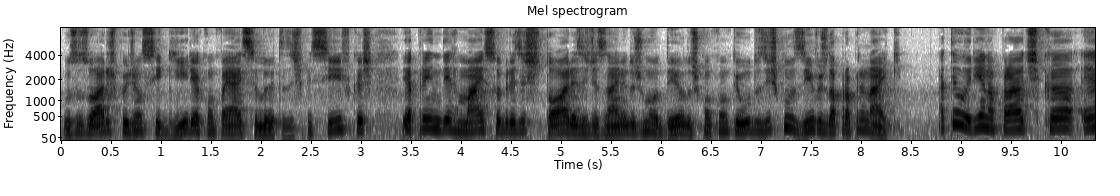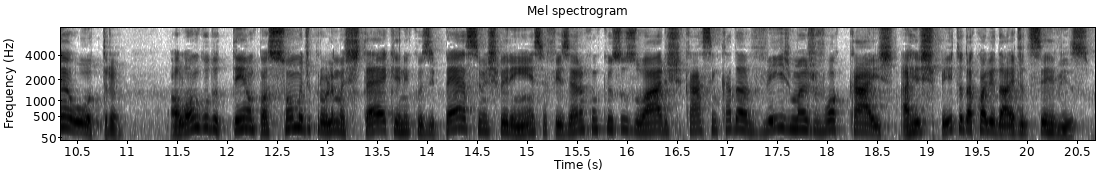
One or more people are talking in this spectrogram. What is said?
Os usuários podiam seguir e acompanhar as silhuetas específicas e aprender mais sobre as histórias e design dos modelos com conteúdos exclusivos da própria Nike. A teoria na prática é outra. Ao longo do tempo, a soma de problemas técnicos e péssima experiência fizeram com que os usuários ficassem cada vez mais vocais a respeito da qualidade do serviço.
